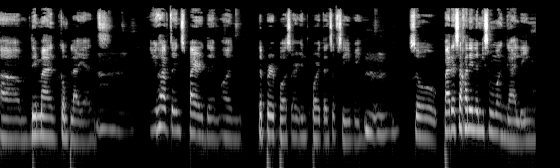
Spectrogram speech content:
um, demand compliance. Mm. You have to inspire them on the purpose or importance of saving. Mm-mm. So, para sa kanila mismo manggaling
